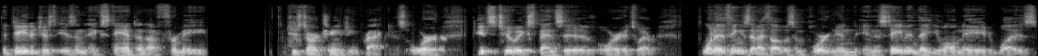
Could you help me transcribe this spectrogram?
the data just isn't extant enough for me to start changing practice, or it's too expensive, or it's whatever. One of the things that I thought was important in, in the statement that you all made was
